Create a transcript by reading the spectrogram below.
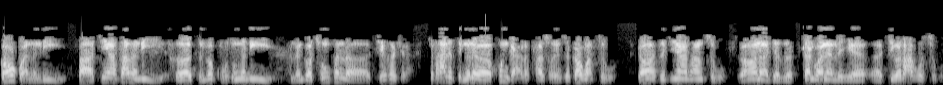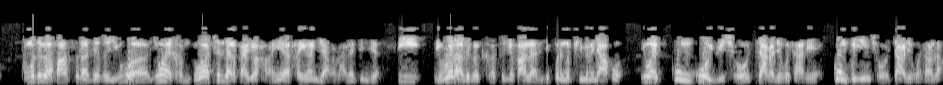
高管的利益、把经销商的利益和整个股东的利益能够充分的结合起来。就他的整个的混改呢，他首先是高管持股，然后是经销商持股，然后呢就是相关的那些呃机构大户持股。通过这个方式呢，就是如果因为很多现在的白酒行业它有两难的境界。第一，你为了这个可持续发展，你就不能够拼命的压货，因为供过于求，价格就会下跌；供不应求，价格就会上涨。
